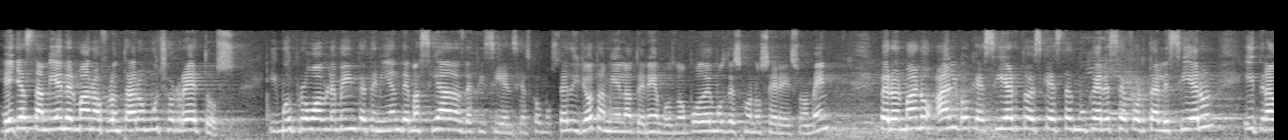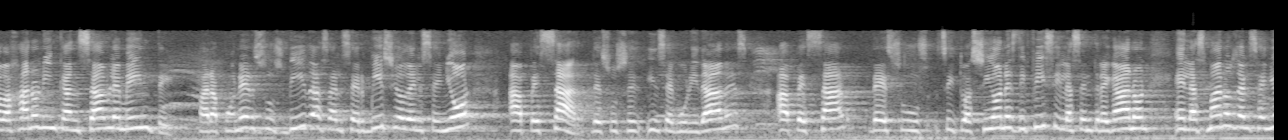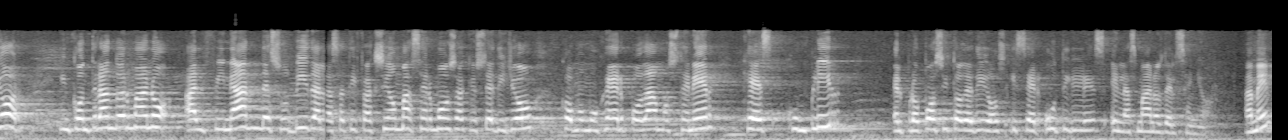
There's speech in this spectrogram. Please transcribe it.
Ellas también, hermano, afrontaron muchos retos y muy probablemente tenían demasiadas deficiencias, como usted y yo también la tenemos, no podemos desconocer eso, amén. Pero hermano, algo que es cierto es que estas mujeres se fortalecieron y trabajaron incansablemente para poner sus vidas al servicio del Señor a pesar de sus inseguridades, a pesar de sus situaciones difíciles, se entregaron en las manos del Señor encontrando, hermano, al final de su vida la satisfacción más hermosa que usted y yo como mujer podamos tener, que es cumplir el propósito de Dios y ser útiles en las manos del Señor. Amén.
